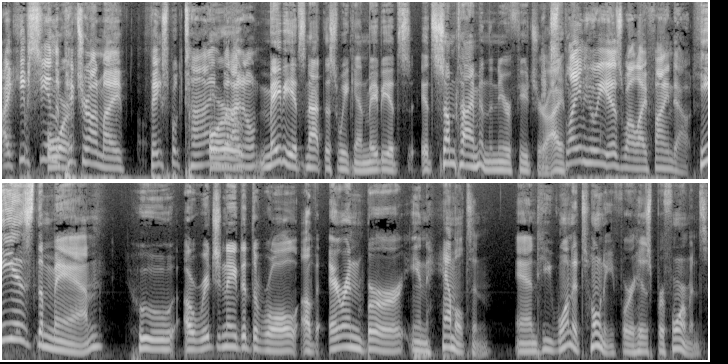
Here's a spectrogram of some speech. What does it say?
I keep seeing Or- the picture on my Facebook time, or but I don't maybe it's not this weekend. Maybe it's it's sometime in the near future. I explain who he is while I find out. he is the man who originated the role of Aaron Burr in Hamilton, and he won a Tony for his performance.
